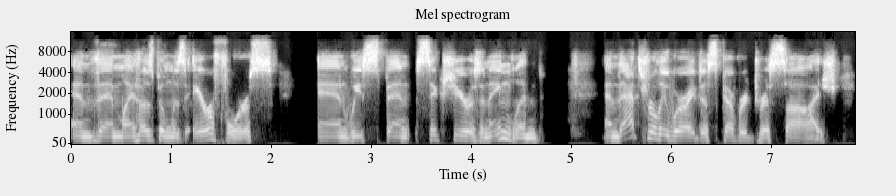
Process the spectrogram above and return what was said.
and then my husband was Air Force, and we spent six years in England, and that's really where I discovered dressage.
